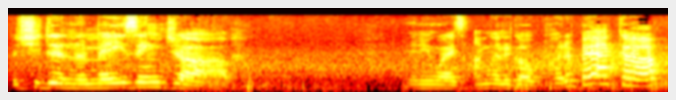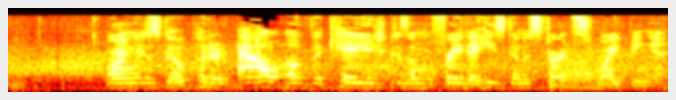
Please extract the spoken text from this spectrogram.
But she did an amazing job. Anyways, I'm going to go put it back up, or I'm just going to put it out of the cage because I'm afraid that he's going to start swiping it.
